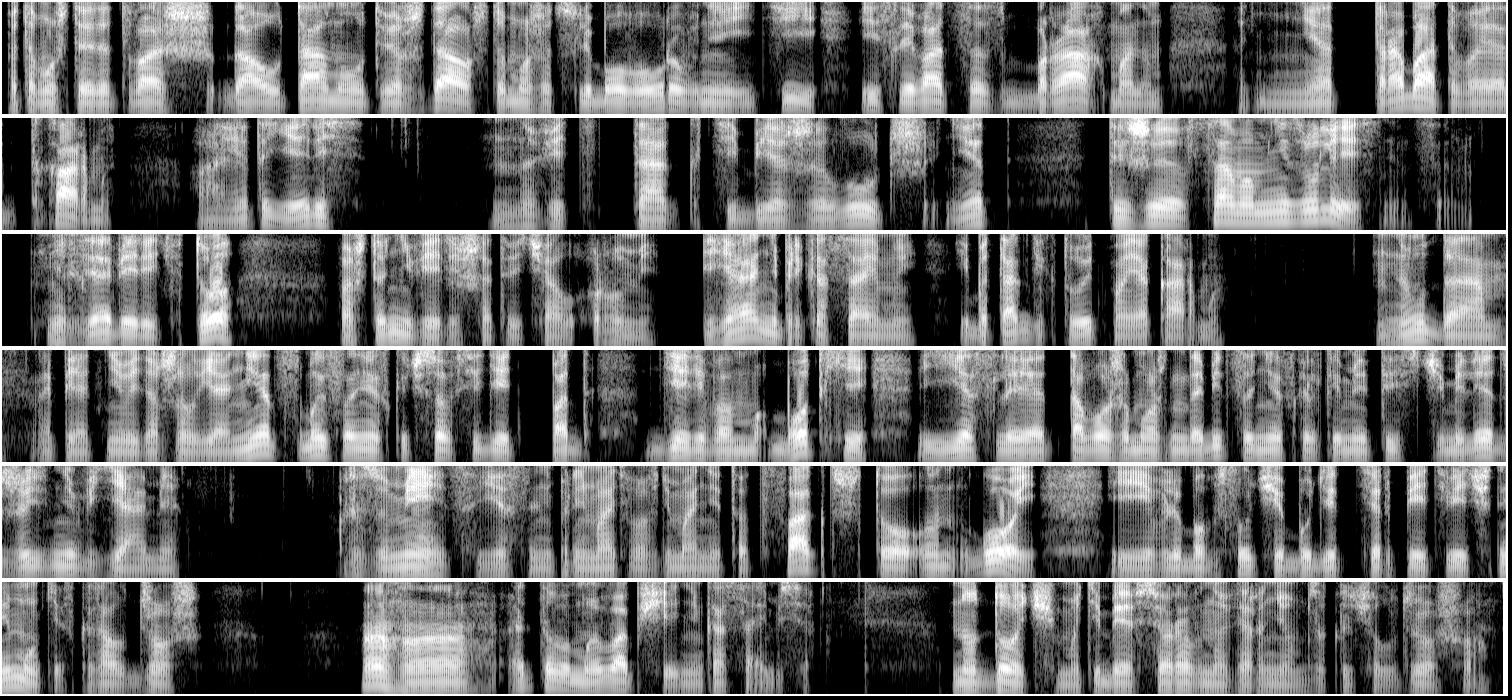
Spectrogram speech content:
потому что этот ваш Гаутама утверждал, что может с любого уровня идти и сливаться с Брахманом, не отрабатывая дхармы. А это ересь. Но ведь так тебе же лучше, нет? Ты же в самом низу лестницы. Нельзя верить в то, во что не веришь, отвечал Руми. Я неприкасаемый, ибо так диктует моя карма. «Ну да», — опять не выдержал я, — «нет смысла несколько часов сидеть под деревом Бодхи, если того же можно добиться несколькими тысячами лет жизни в яме». Разумеется, если не принимать во внимание тот факт, что он гой и в любом случае будет терпеть вечные муки, — сказал Джош. «Ага, этого мы вообще не касаемся». «Но, дочь, мы тебе все равно вернем», — заключил Джошуа.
